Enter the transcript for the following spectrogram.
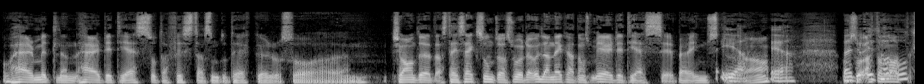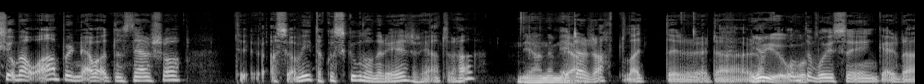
og her middelen, her er DTS og det første som du teker, og så, um, så han det, altså de 600, så er det ulla nekka at de som er DTS, er bare imst. Ja, ja. Men du, jeg tar også om jeg arbeidene av at det er så, altså, jeg vet ikke hva skolen er, egentlig, ha? Ja, nemlig, ja. Er det rettletter, er det rettundervisning, er det...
